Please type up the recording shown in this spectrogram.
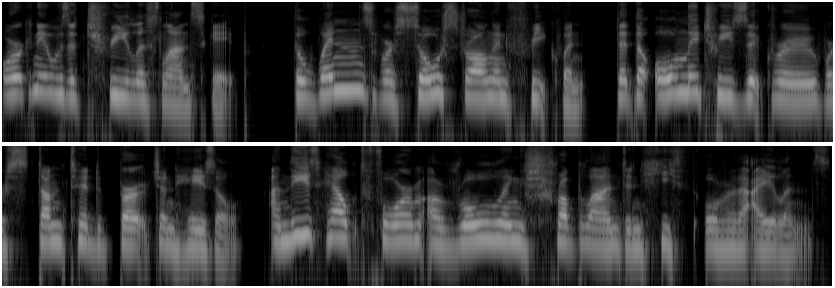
Orkney was a treeless landscape. The winds were so strong and frequent that the only trees that grew were stunted birch and hazel, and these helped form a rolling shrubland and heath over the islands.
